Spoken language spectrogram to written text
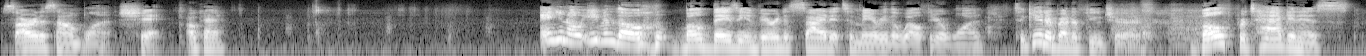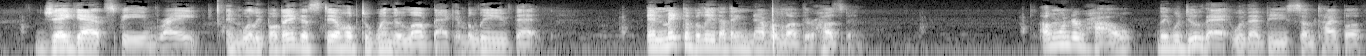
sorry to sound blunt, shit, okay? And you know, even though both Daisy and Vera decided to marry the wealthier one to get a better future, both protagonists, Jay Gatsby, right, and Willie Bodega still hope to win their love back and believe that and make them believe that they never loved their husband. I wonder how they would do that. Would that be some type of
